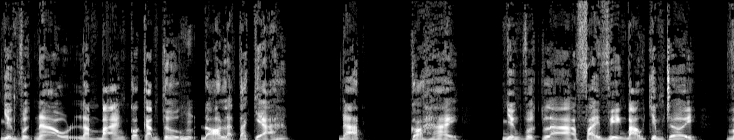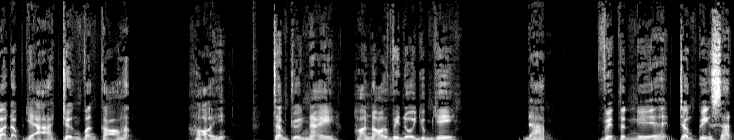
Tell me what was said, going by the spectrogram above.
Nhân vật nào làm bạn có cảm tưởng đó là tác giả? Đáp, có hai. Nhân vật là phái viên báo chim trời và độc giả Trần Văn Có. Hỏi, trong truyện này họ nói về nội dung gì? Đáp, về tình nghĩa trong quyển sách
